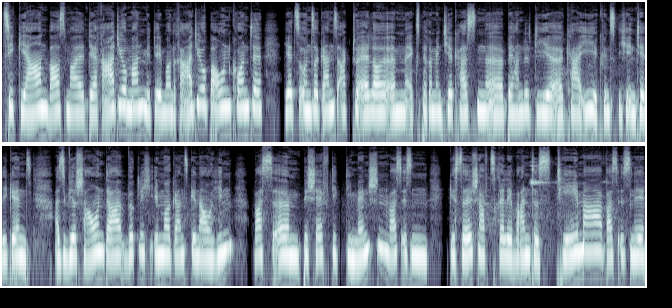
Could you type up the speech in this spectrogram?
zig Jahren war es mal der Radiomann, mit dem man Radio bauen konnte. Jetzt unser ganz aktueller ähm, Experimentierkasten äh, behandelt die äh, KI, künstliche Intelligenz. Also wir schauen da wirklich immer ganz genau hin, was ähm, beschäftigt die Menschen, was ist ein gesellschaftsrelevantes Thema, was ist eine,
